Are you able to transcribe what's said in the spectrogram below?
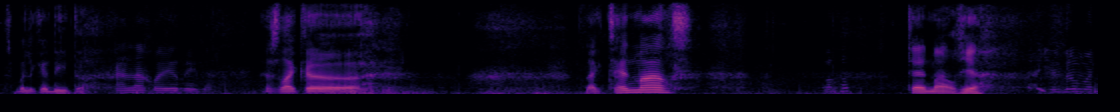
Tapos balik ka dito. Kala ko yun rin. That's like a like 10 miles. 10 miles, yeah. Ayun naman.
